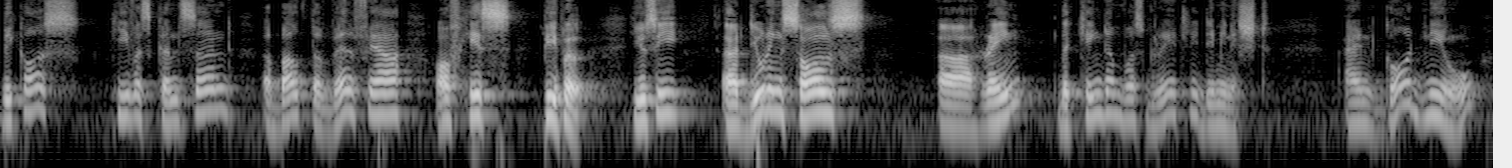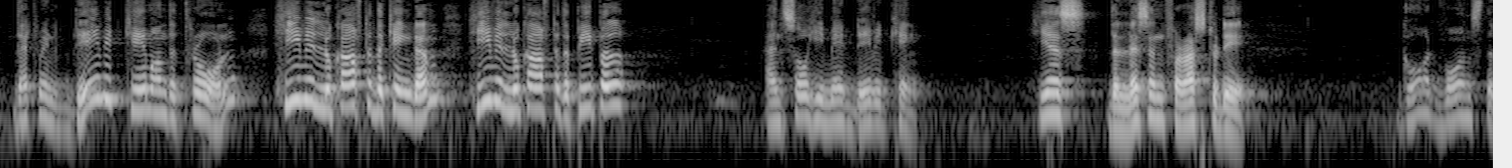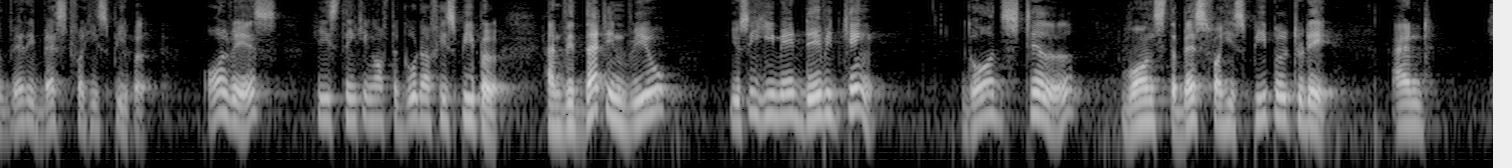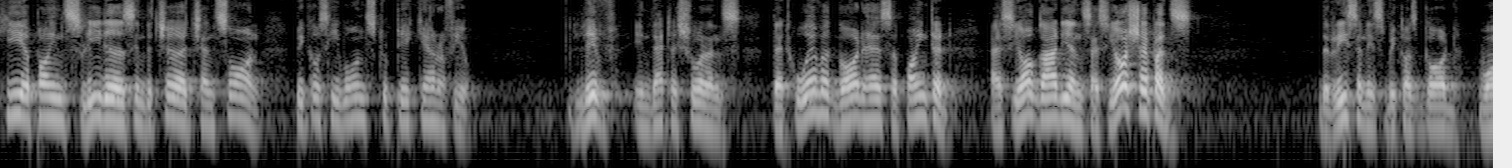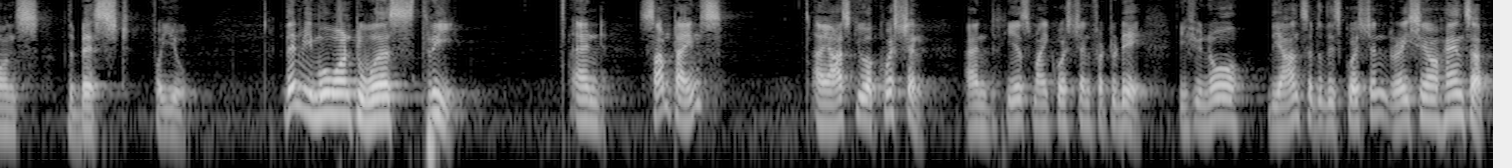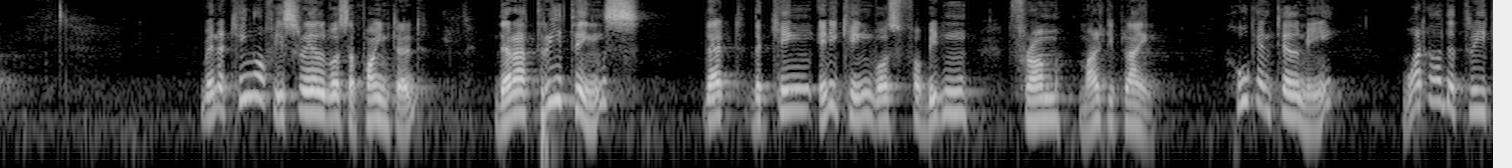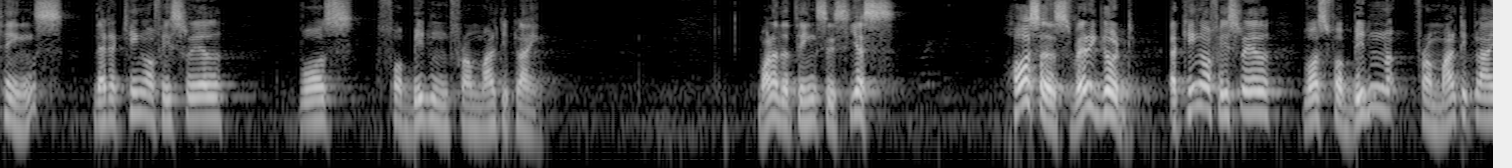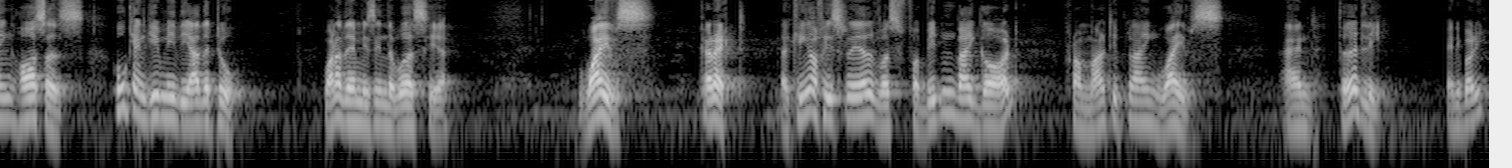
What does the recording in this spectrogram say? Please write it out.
because he was concerned about the welfare of his people. You see, uh, during Saul's uh, reign, the kingdom was greatly diminished. And God knew that when David came on the throne, he will look after the kingdom, he will look after the people, and so he made David king. Here's the lesson for us today God wants the very best for his people. Always, he's thinking of the good of his people. And with that in view, you see, he made David king. God still wants the best for his people today. And he appoints leaders in the church and so on because he wants to take care of you. Live in that assurance that whoever God has appointed as your guardians, as your shepherds, the reason is because God wants the best for you. Then we move on to verse 3. And sometimes I ask you a question, and here's my question for today. If you know the answer to this question, raise your hands up. When a king of Israel was appointed, there are three things that the king, any king, was forbidden from multiplying. Who can tell me what are the three things that a king of Israel was forbidden from multiplying? One of the things is yes, horses, very good. A king of Israel was forbidden from multiplying horses. Who can give me the other two? One of them is in the verse here. Wives, correct. A king of Israel was forbidden by God from multiplying wives. And thirdly, anybody?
